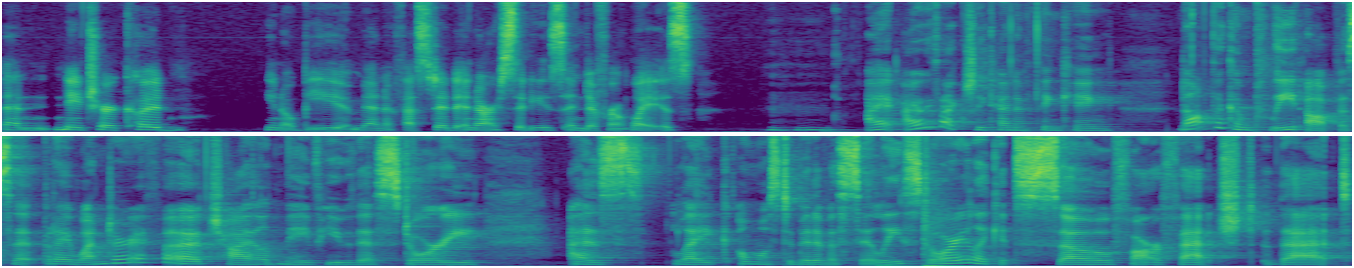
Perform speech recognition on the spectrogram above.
And nature could, you know, be manifested in our cities in different ways. Mm-hmm. I, I was actually kind of thinking, not the complete opposite, but I wonder if a child may view this story as like almost a bit of a silly story. Like it's so far fetched that,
